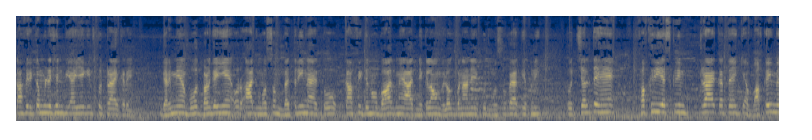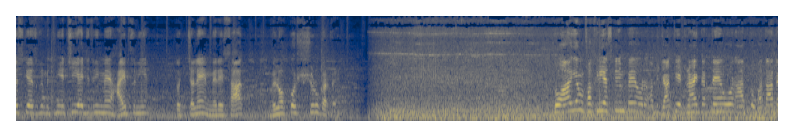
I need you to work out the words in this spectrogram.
काफ़ी रिकमेंडेशन भी आई है कि इसको ट्राई करें। गर्मियाँ बहुत बढ़ गई हैं और आज मौसम बेहतरीन है तो काफ़ी दिनों बाद मैं आज निकला हूँ ब्लॉग बनाने, कुछ मसरूफियात की अपनी। तो चलते हैं, फखरी आइसक्रीम ट्राई करते हैं क्या वाकई में उसकी आइसक्रीम इतनी अच्छी है जितनी मैं हाइप सुनी है। तो चलें मेरे साथ व्लॉग को शुरू करते हैं। तो आ गया हूँ फखरी आइसक्रीम पे और अब जाके ट्राई करते हैं और आपको बताते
